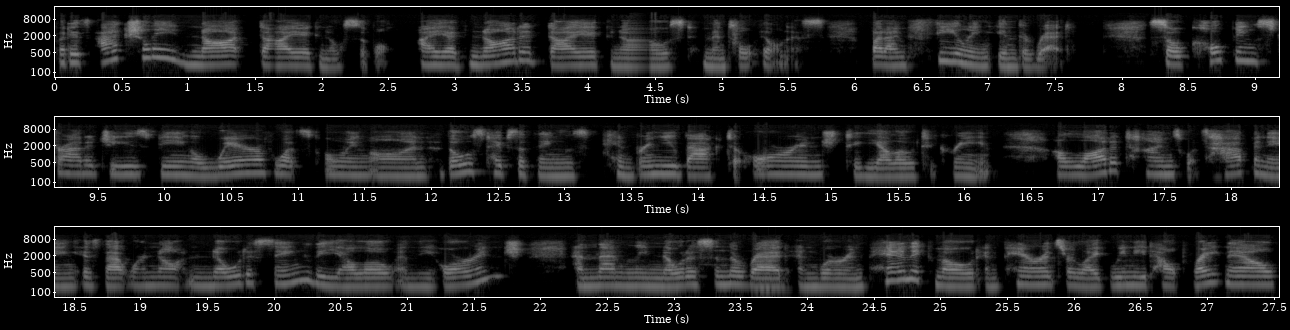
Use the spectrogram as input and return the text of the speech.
but it's actually not diagnosable. I have not a diagnosed mental illness, but I'm feeling in the red. So, coping strategies, being aware of what's going on, those types of things can bring you back to orange, to yellow, to green. A lot of times, what's happening is that we're not noticing the yellow and the orange, and then we notice in the red, and we're in panic mode, and parents are like, We need help right now.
